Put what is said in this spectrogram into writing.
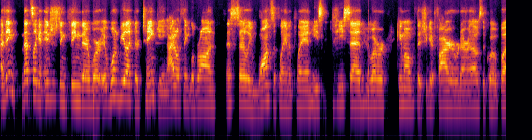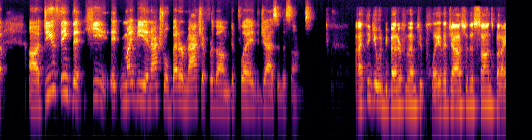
I think that's like an interesting thing there, where it wouldn't be like they're tanking. I don't think LeBron necessarily wants to play in the play-in. He's he said whoever came up with it should get fired or whatever. That was the quote, but. Uh, do you think that he it might be an actual better matchup for them to play the Jazz or the Suns? I think it would be better for them to play the Jazz or the Suns, but I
